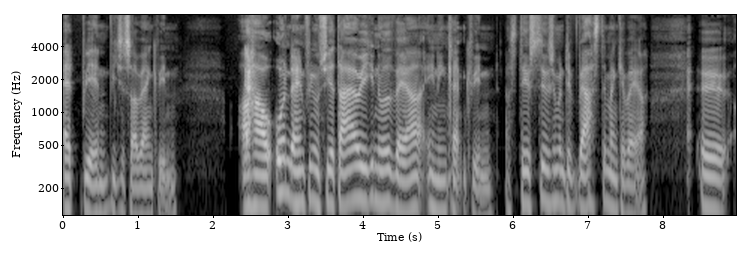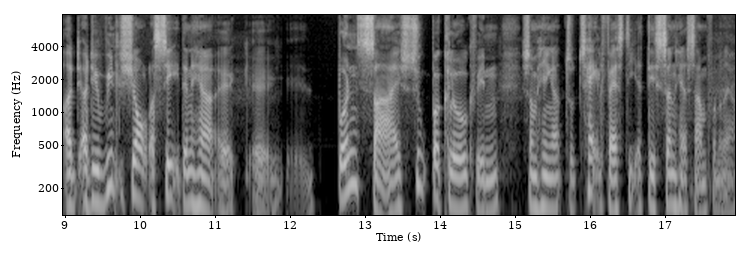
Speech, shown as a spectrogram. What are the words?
at Brienne viser sig at være en kvinde. Og ja. har jo ondt af hende, fordi hun siger, at der er jo ikke noget værre end en grim kvinde. Altså, det er jo, det er jo simpelthen det værste, man kan være. Øh, og, og det er jo vildt sjovt at se den her øh, øh, bundseje, super kloge kvinde, som hænger totalt fast i, at det er sådan her samfundet er.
